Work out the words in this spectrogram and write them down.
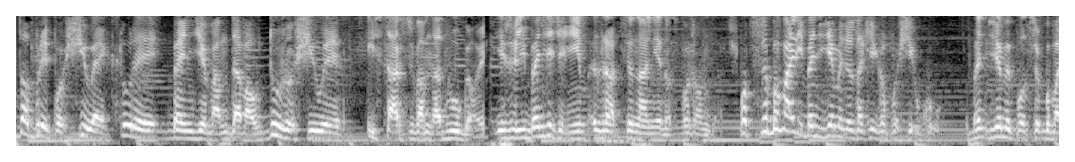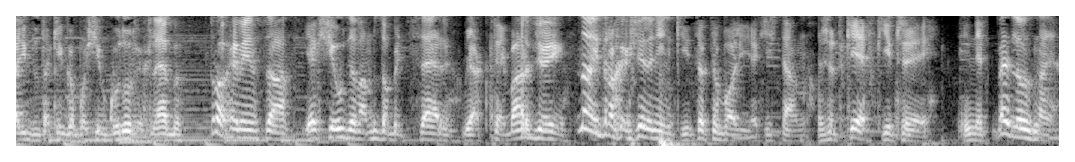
dobry posiłek, który będzie wam dawał dużo siły i starczy wam na długo, jeżeli będziecie nim racjonalnie rozporządzać. Potrzebowali będziemy do takiego posiłku. Będziemy potrzebowali do takiego posiłku duży chleb, trochę mięsa, jak się uda wam zdobyć ser, jak najbardziej, no i trochę zieleninki, co kto woli, jakieś tam rzodkiewki czy inne, wedle uznania.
